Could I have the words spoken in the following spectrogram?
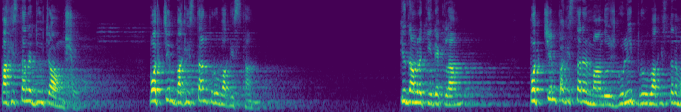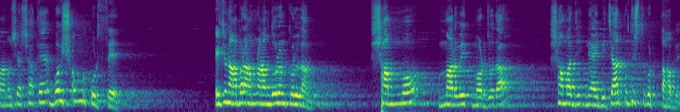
পাকিস্তানের দুইটা অংশ। পশ্চিম পাকিস্তান, পূর্ব পাকিস্তান। কিন্তু আমরা কি দেখলাম? পশ্চিম পাকিস্তানের মানুষগুলি পূর্ব পাকিস্তানের মানুষের সাথে বৈষম্য করছে। এই জন্য আবার আমরা আন্দোলন করলাম। সাম্য, মানবিক মর্যাদা, সামাজিক ন্যায় বিচার প্রতিষ্ঠা করতে হবে।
